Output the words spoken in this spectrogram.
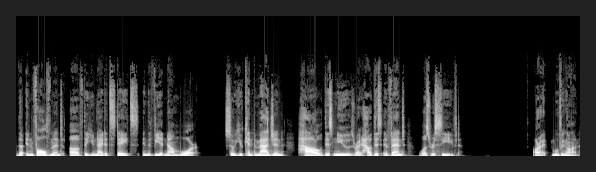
the involvement of the United States in the Vietnam War. So you can imagine how this news, right, how this event was received. All right, moving on.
